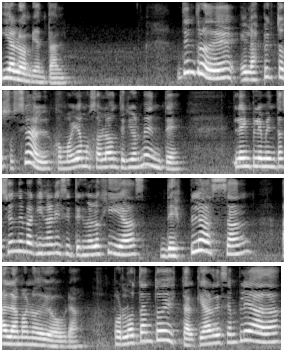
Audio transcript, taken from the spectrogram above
y a lo ambiental. Dentro del el aspecto social, como habíamos hablado anteriormente, la implementación de maquinarias y tecnologías desplazan a la mano de obra. Por lo tanto, esta, al quedar desempleada,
